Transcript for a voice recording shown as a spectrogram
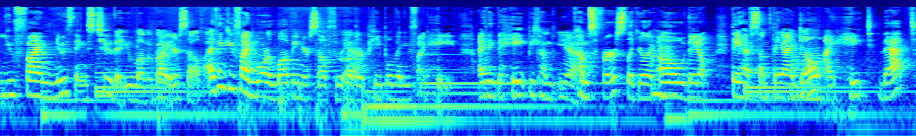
you find new things too that you love about Right. yourself. I think you find more love in yourself through Yeah. other people than you find hate. I think the hate becomes Yeah. Mm-hmm. comes first. Like you're like, oh, they don't, they have something I don't. I hate that.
